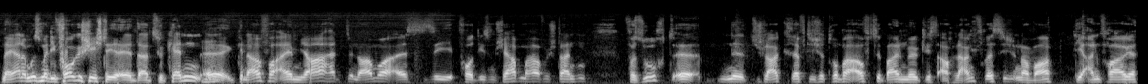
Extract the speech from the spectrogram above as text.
Naja, da muss man die Vorgeschichte äh, dazu kennen. Mhm. Äh, genau vor einem Jahr hat Dynamo, als sie vor diesem Scherbenhaufen standen, versucht, äh, eine schlagkräftige Truppe aufzubauen, möglichst auch langfristig. Und da war die Anfrage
